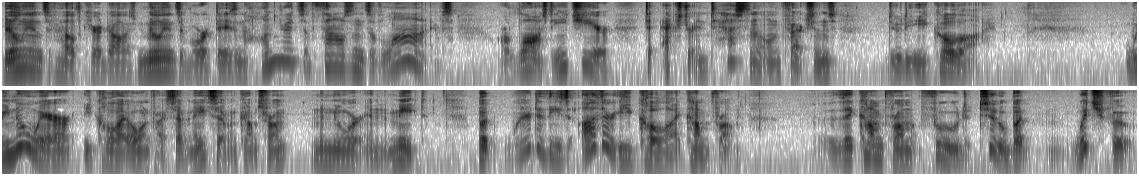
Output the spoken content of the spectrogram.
Billions of healthcare dollars, millions of workdays, and hundreds of thousands of lives are lost each year to extraintestinal infections due to E. coli. We know where E. coli O157:H7 comes from, manure in the meat. But where do these other E. coli come from? They come from food too, but which food?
